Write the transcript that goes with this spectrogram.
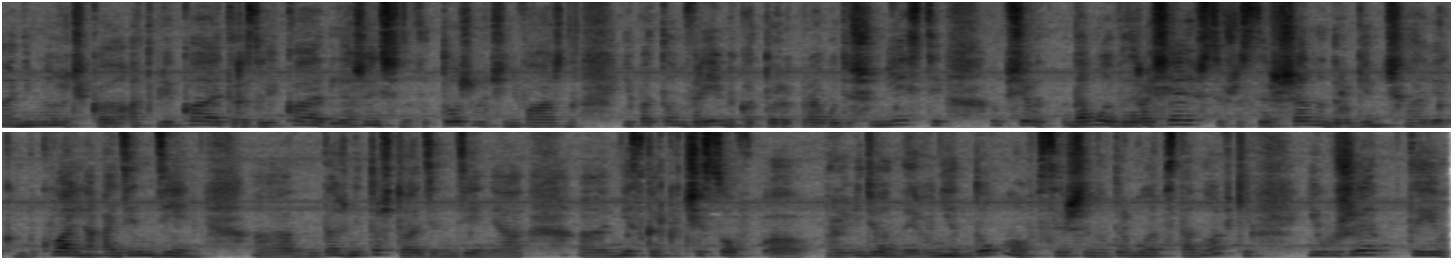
э, немножечко отвлекает, развлекает, для женщин это тоже очень важно. И потом время, которое проводишь вместе, в общем, домой возвращаешься уже совершенно другим человеком. Буквально один день, даже не то, что один день, а несколько часов, проведенные вне дома, в совершенно другой обстановке, и уже ты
